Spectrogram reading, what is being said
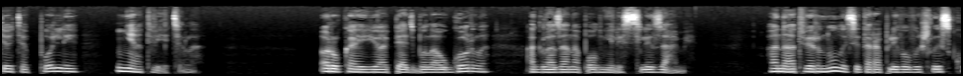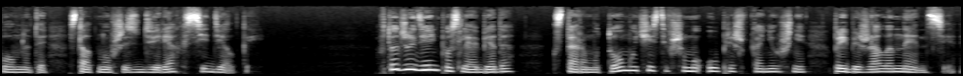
Тетя Полли не ответила. Рука ее опять была у горла, а глаза наполнились слезами. Она отвернулась и торопливо вышла из комнаты, столкнувшись в дверях с сиделкой. В тот же день после обеда к старому Тому, чистившему упряжь в конюшне, прибежала Нэнси.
